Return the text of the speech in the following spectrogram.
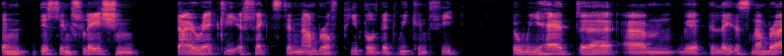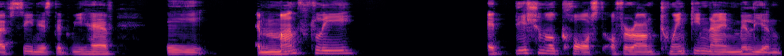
then this inflation directly affects the number of people that we can feed. So we had, uh, um, we had the latest number I've seen is that we have a a monthly additional cost of around $29 million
